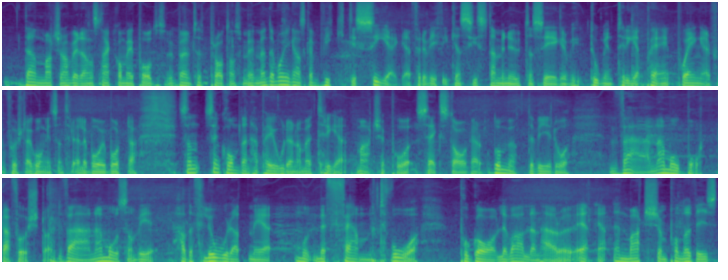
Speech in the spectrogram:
den matchen har vi redan snackat om i podden så vi behöver inte prata om så mycket. Men det var ju en ganska viktig seger för vi fick en sista minuten seger. Vi tog en tre poäng, poänger för första gången sedan Trelleborg borta. Sen, sen kom den här perioden med tre matcher på sex dagar och då mötte vi då Värnamo borta först. Då. Ett Värnamo som vi hade förlorat med, med 5-2 på Gavlevallen här. Och en, en match som på något vis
